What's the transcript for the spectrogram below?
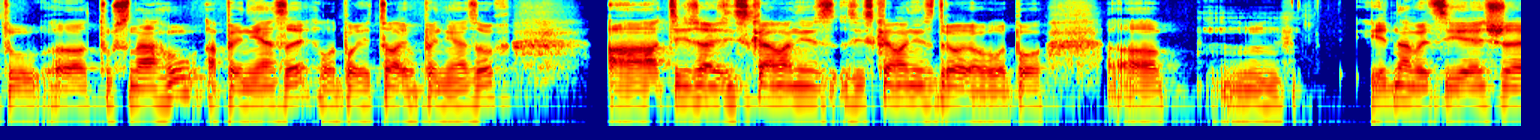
tú, tú snahu a peniaze, lebo je to aj o peniazoch, a tiež aj získavanie, získavanie zdrojov, lebo Jedna vec je, že,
